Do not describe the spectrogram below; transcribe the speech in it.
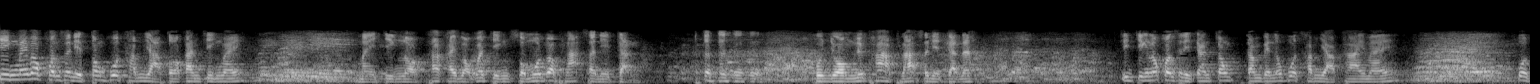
จริงไหมว่าคนสนิทต้องพูดคำหยาบต่อกันจริงไหมไม่จริงหรอก ถ้าใครบอกว่าจริง สมมติว่าพระสนิทกัน คุณโยมนึกภาพพระสนิทกันนะ จริง ๆ แล้วคนสนิทกันต้องจำเป็นต้องพูดคำหยาบคายไหมพูด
